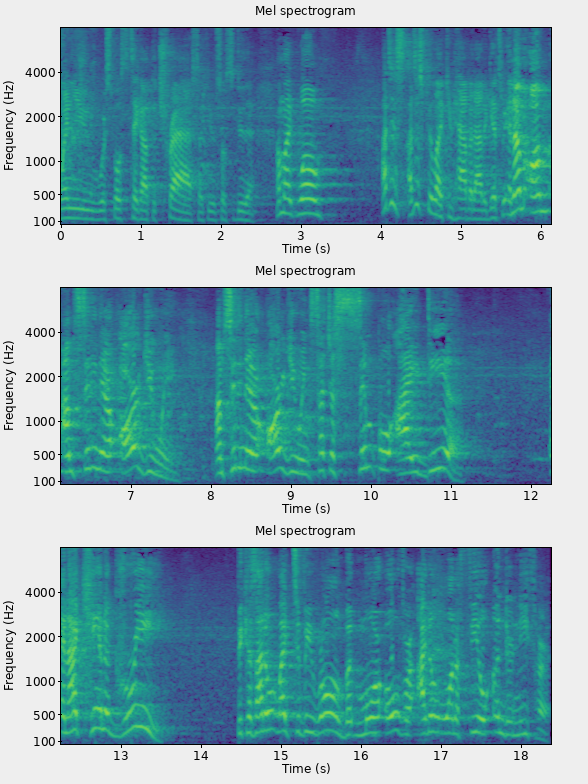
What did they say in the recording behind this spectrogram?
when you were supposed to take out the trash, like you were supposed to do that. I'm like, well, I just, I just feel like you have it out against me. And I'm, I'm, I'm sitting there arguing. I'm sitting there arguing such a simple idea. And I can't agree because I don't like to be wrong, but moreover, I don't want to feel underneath her.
